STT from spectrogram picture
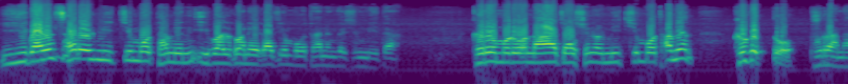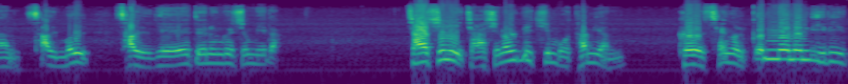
이발사를 믿지 못하면 이발관에 가지 못하는 것입니다. 그러므로 나 자신을 믿지 못하면 그것도 불안한 삶을 살게 되는 것입니다. 자신이 자신을 믿지 못하면 그 생을 끝내는 일이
